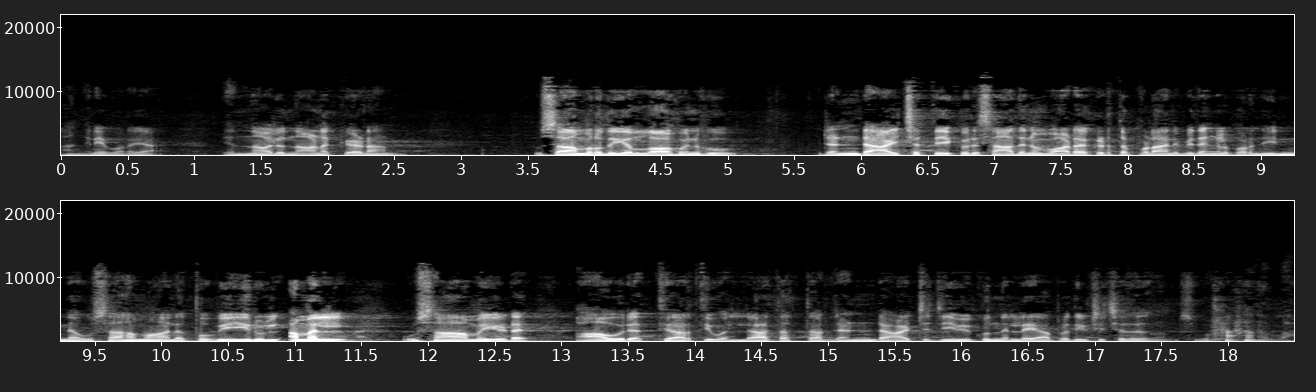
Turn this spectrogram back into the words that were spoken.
അങ്ങനെ പറയാം. എന്നാലും നാണക്കേടാണ്. ഉസാം റതിയല്ലാഹുൻഹു രണ്ടാഴ്ചത്തേക്ക് ഒരു സാധനം വാടകക്കെടുത്തപ്പെടാൻ വിധങ്ങൾ പറഞ്ഞു ഇന്ന ഉസാമാല തൊവീലുൽ അമൽ. ഉസാമയുടെ ആ ഒരു അത്യാർത്ഥി വല്ലാത്ത അത്താർ രണ്ടാഴ്ച ജീവിക്കുന്നല്ലേ ആ പ്രതീക്ഷിച്ചത്? സുഹാനല്ലാ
